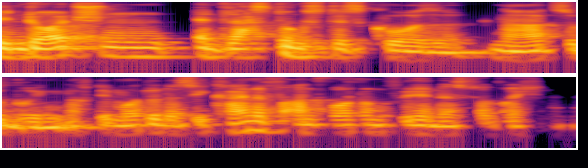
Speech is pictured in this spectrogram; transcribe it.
den Deutschen Entlastungsdiskurse nahezubringen, nach dem Motto, dass sie keine Verantwortung für die NS-Verbrechen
